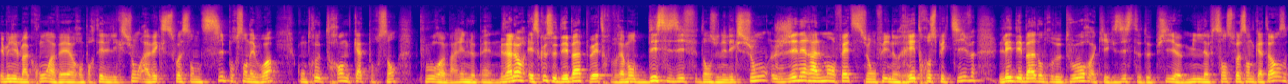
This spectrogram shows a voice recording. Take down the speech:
Emmanuel Macron avait remporté l'élection avec 66% des voix contre 34% pour Marine Le Pen. Mais alors, est-ce que ce débat peut être vraiment décisif dans une élection? Généralement, en fait, si on fait une rétrospective, les débats d'entre-deux tours qui existent depuis 1974,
